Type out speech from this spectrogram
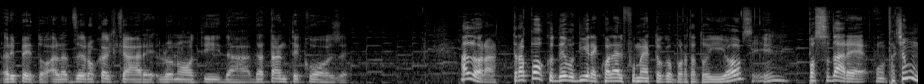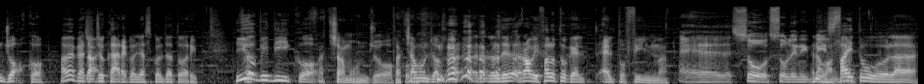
ripeto, alla zero calcare lo noti da, da tante cose. Allora, tra poco devo dire qual è il fumetto che ho portato io. Sì. Posso dare. facciamo un gioco. A me piace Dai. giocare con gli ascoltatori. Io Fa- vi dico. Facciamo un gioco. Facciamo un gioco. Roby, fallo tu che è il, è il tuo film. Eh, so, so No, l'enigmista. ma fai tu la.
